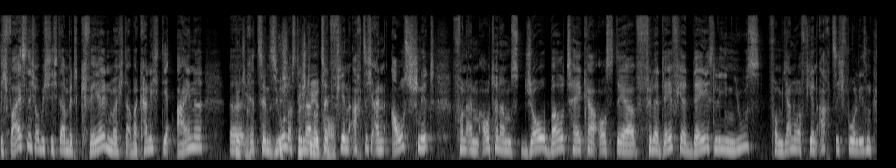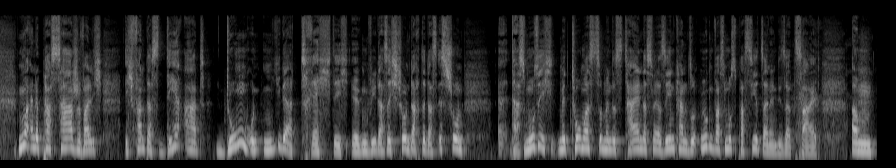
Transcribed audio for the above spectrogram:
Ich weiß nicht, ob ich dich damit quälen möchte, aber kann ich dir eine äh, Rezension ich aus dem Jahr 1984, drauf. einen Ausschnitt von einem Autor namens Joe Belltaker aus der Philadelphia Daily News vom Januar 84 vorlesen? Nur eine Passage, weil ich, ich fand das derart dumm und niederträchtig trächtig irgendwie, dass ich schon dachte, das ist schon, äh, das muss ich mit Thomas zumindest teilen, dass man sehen kann, so irgendwas muss passiert sein in dieser Zeit. Ähm,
